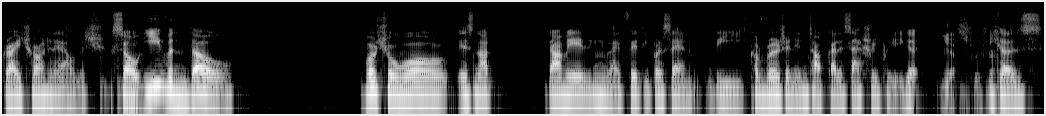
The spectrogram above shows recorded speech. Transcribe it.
Drytron, and Eldlich. So Mhm. even though virtual world is not dominating like 50%, the conversion in top card is actually pretty good Yes, for sure. because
